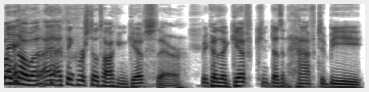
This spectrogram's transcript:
well, no. I, I think we're still talking gifts there because a gift can, doesn't have to be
